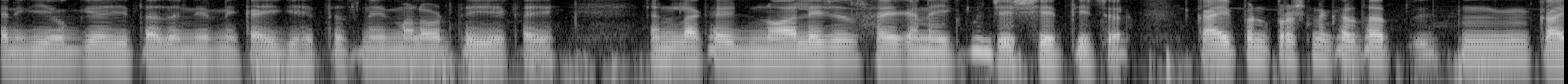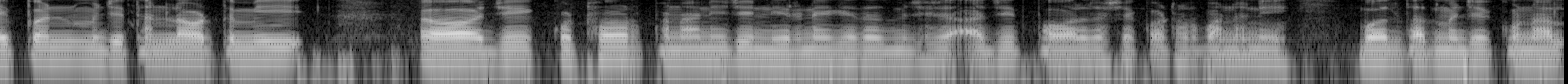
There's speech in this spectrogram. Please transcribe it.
कारण की योग्य हिताचा निर्णय काही घेतच नाहीत. मला वाटतं हे काही त्यांना काही नॉलेजच आहे का नाही म्हणजे शेतीचं? काही पण प्रश्न करतात काही पण म्हणजे त्यांना वाटतं मी जे कठोरपणाने जे निर्णय घेतात म्हणजे अजित पवार जसे कठोरपणाने बोलतात म्हणजे कोणाला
